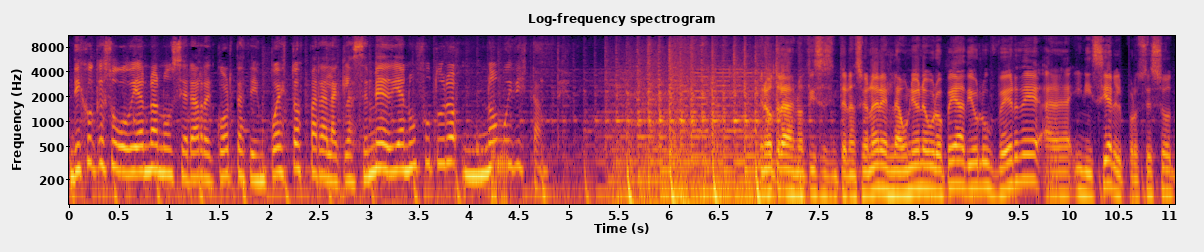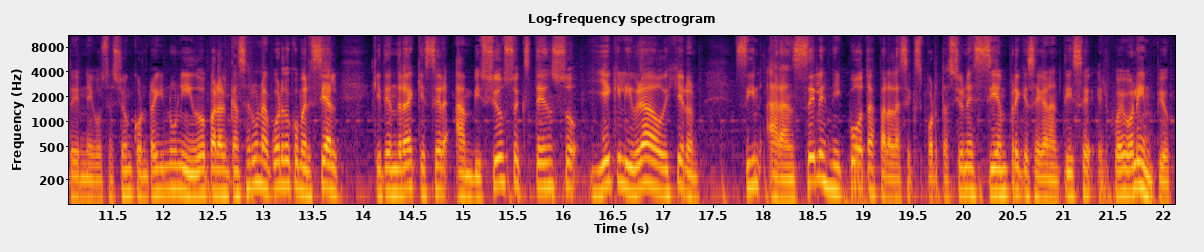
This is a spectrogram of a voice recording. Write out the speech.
dijo que su gobierno anunciará recortes de impuestos para la clase media en un futuro no muy distante. En otras noticias internacionales, la Unión Europea dio luz verde a iniciar el proceso de negociación con Reino Unido para alcanzar un acuerdo comercial que tendrá que ser ambicioso, extenso y equilibrado, dijeron, sin aranceles ni cuotas para las exportaciones siempre que se garantice el juego limpio.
